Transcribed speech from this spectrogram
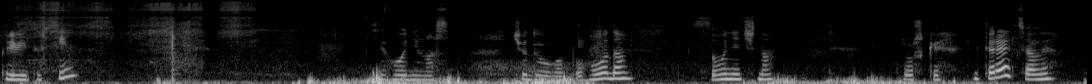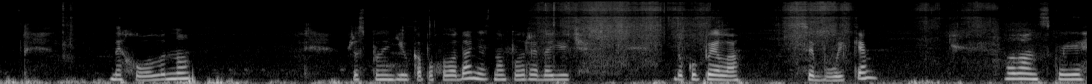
Привіт усім! Сьогодні у нас чудова погода, сонячна, трошки вітерець, але не холодно. Вже з понеділка похолодання знов передають. Докупила цибульки голландської.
